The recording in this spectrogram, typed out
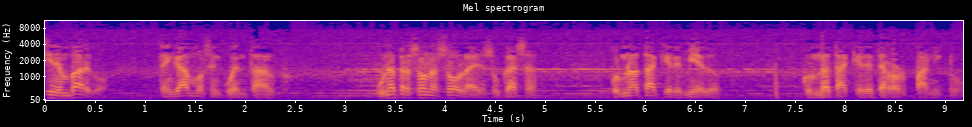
Sin embargo, tengamos en cuenta algo. Una persona sola en su casa, con un ataque de miedo, con un ataque de terror pánico,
